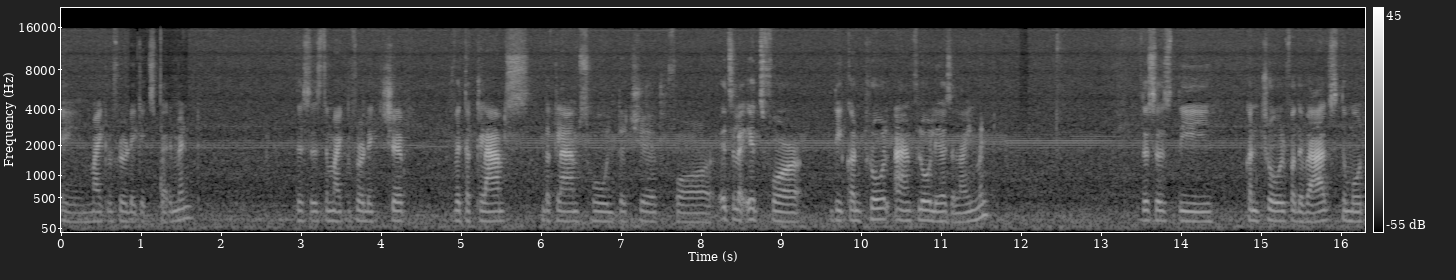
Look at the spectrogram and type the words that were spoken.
a microfluidic experiment. This is the microfluidic chip with the clamps. The clamps hold the chip for it's like it's for the control and flow layers alignment. This is the control for the valves. The motor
